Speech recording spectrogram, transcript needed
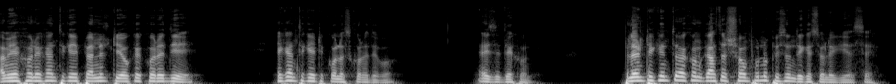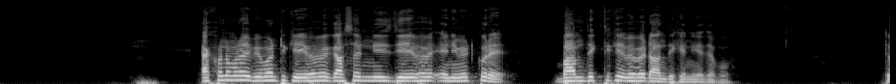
আমি এখন এখান থেকে এই প্যানেলটি ওকে করে দিয়ে এখান থেকে এটি ক্লোজ করে দেব। এই যে দেখুন, প্লেনটি কিন্তু এখন গাছের সম্পূর্ণ পিছন দিকে চলে গিয়েছে। এখন আমরা এই বিমানটিকে এইভাবে গাছের নিচ দিয়ে এইভাবে অ্যানিমেট করে বাম দিক থেকে এভাবে ডান দিকে নিয়ে যাব। তো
